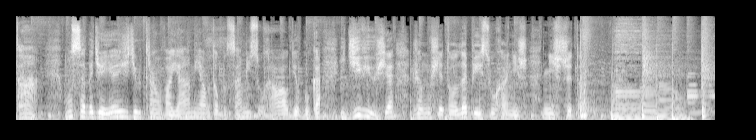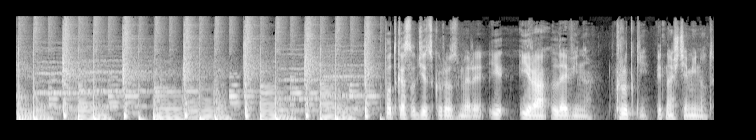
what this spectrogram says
Tak, on se będzie jeździł tramwajami, autobusami, słuchał audiobooka i dziwił się, że mu się to lepiej słucha niż, niż czyta. Podcast o dziecku rozmery. Ira Lewin. Krótki, 15 minut.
